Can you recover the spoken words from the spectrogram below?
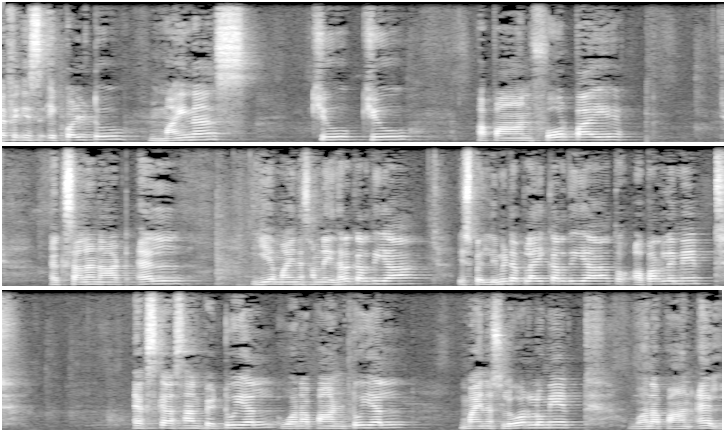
F is equal to minus Q Q upon four pi epsilon आठ एल। ये माइनस हमने इधर कर दिया, इस पर लिमिट अप्लाई कर दिया तो अपर लिमिट एक्स के स्थान पे two L, one upon two L minus lower limit, one upon L.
